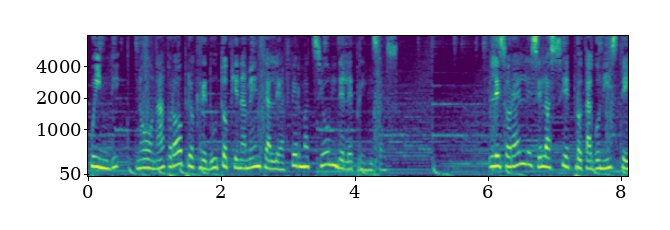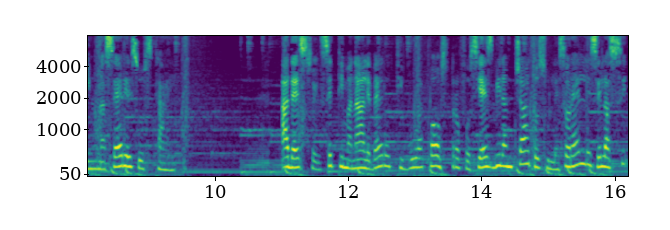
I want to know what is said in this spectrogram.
Quindi, non ha proprio creduto pienamente alle affermazioni delle princess. Le sorelle Selassie protagoniste in una serie su Sky. Adesso il settimanale Vero TV apostrofo si è sbilanciato sulle sorelle Selassie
